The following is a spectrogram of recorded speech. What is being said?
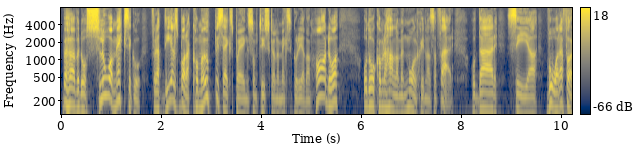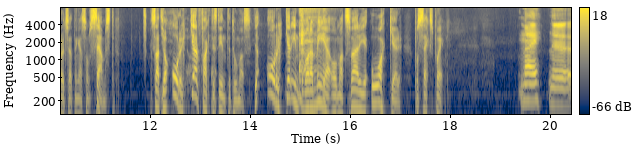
behöver då slå Mexiko för att dels bara komma upp i 6 poäng som Tyskland och Mexiko redan har då, och då kommer det handla om en målskillnadsaffär. Och där ser jag våra förutsättningar som sämst. Så att jag orkar faktiskt inte Thomas, jag orkar inte vara med om att Sverige åker på 6 poäng. Nej, Eh,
